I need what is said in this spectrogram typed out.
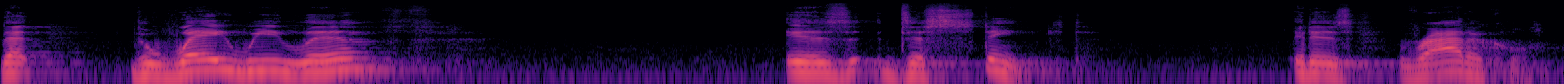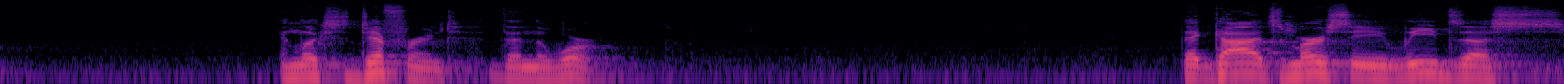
That the way we live is distinct, it is radical, and looks different than the world. That God's mercy leads us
